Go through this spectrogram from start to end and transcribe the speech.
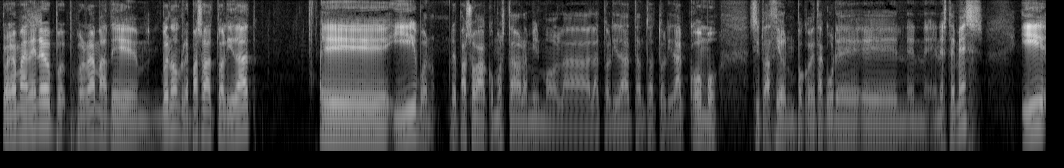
Programa de enero, programa de, bueno, repaso a la actualidad eh, y, bueno, repaso a cómo está ahora mismo la, la actualidad, tanto actualidad como situación un poco de Takure en, en- en este mes. Y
